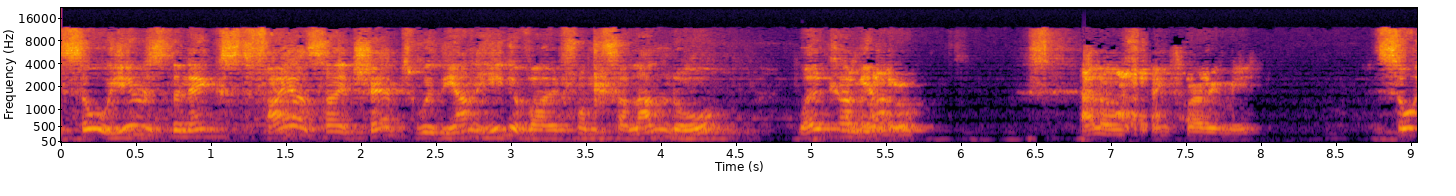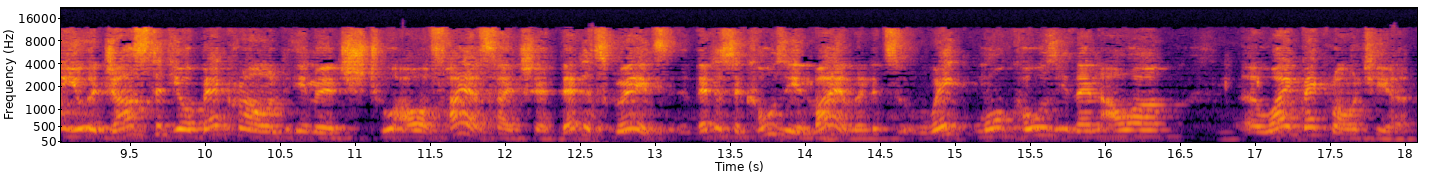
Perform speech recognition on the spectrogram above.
So here's the next fireside chat with Jan Hegewald from Zalando. Welcome, Hello. Jan. Hello, thanks for having me. So you adjusted your background image to our fireside chat. That is great. That is a cozy environment. It's way more cozy than our uh, white background here.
